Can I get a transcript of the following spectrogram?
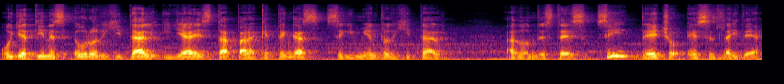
Hoy ya tienes euro digital y ya está para que tengas seguimiento digital a donde estés. Sí, de hecho, esa es la idea.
